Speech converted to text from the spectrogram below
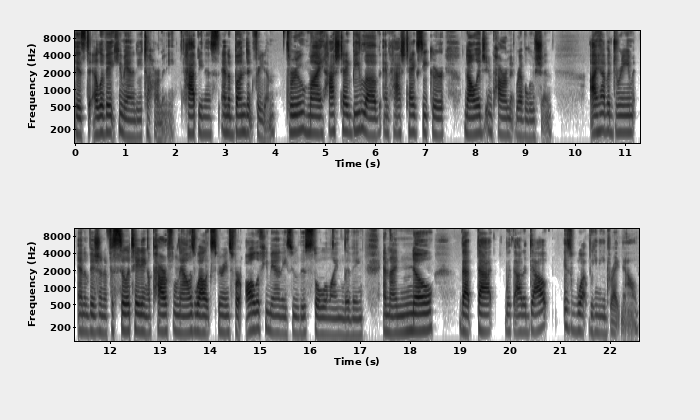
is to elevate humanity to harmony, happiness, and abundant freedom through my hashtag be love and hashtag seeker knowledge empowerment revolution. I have a dream and a vision of facilitating a powerful now is WOW experience for all of humanity through this soul aligned living. And I know that that, without a doubt, is what we need right now.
